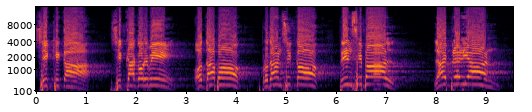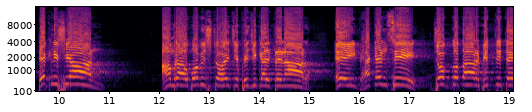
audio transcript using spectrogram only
শিক্ষিকা, শিক্ষাকর্মী, অধ্যাপক, প্রধান শিক্ষক, প্রিন্সিপাল, লাইব্রেরিয়ান, টেকনিশিয়ান আমরা উপবিষ্ট হয়েছি ফিজিক্যাল ট্রেনার এই ভ্যাকেন্সি যোগ্যতার ভিত্তিতে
